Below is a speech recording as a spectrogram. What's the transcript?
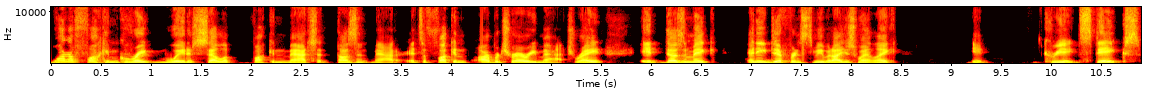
what a fucking great way to sell a fucking match that doesn't matter. It's a fucking arbitrary match, right? It doesn't make any difference to me, but I just went like, it creates stakes.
